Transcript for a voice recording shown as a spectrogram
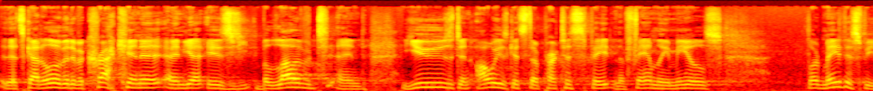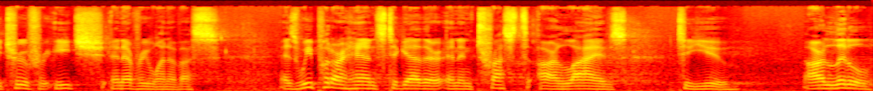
that's got a little bit of a crack in it and yet is beloved and used and always gets to participate in the family meals. Lord, may this be true for each and every one of us as we put our hands together and entrust our lives to you, our little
